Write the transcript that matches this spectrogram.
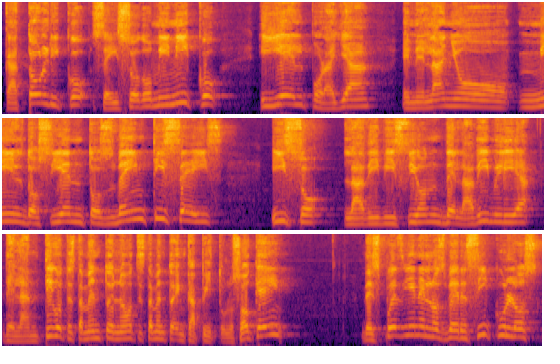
católico, se hizo dominico y él por allá en el año 1226 hizo la división de la Biblia del Antiguo Testamento y el Nuevo Testamento en capítulos, ¿ok? Después vienen los versículos.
